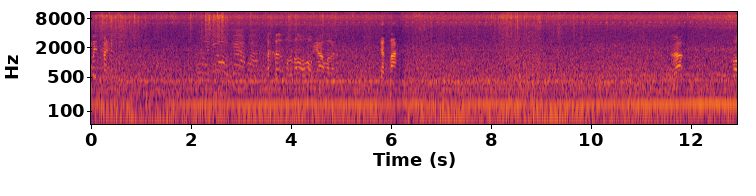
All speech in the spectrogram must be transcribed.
ไม่ใส่เออนี่ออกยากว่ะบอกต้องเอาออกยาวมาแล้วจัดไปนะครับก็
